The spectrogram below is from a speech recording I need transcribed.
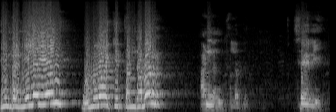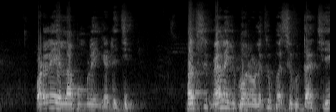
இந்த நிலையை உருவாக்கி தந்தவர் அண்ணன் தளபதி. சரி உடனே எல்லா பொம்பளையும் கேட்டுச்சு. பஸ் வேலைக்கு போறவளுக்கு பஸ் கொடுத்தாச்சு.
